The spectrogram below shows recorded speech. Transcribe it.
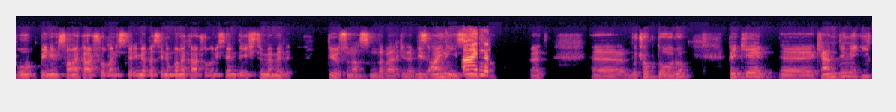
bu benim sana karşı olan hislerim ya da senin bana karşı olan hislerini değiştirmemeli diyorsun aslında belki de. Biz aynı insanız. Aynen. Evet. Ee, bu çok doğru. Peki e, kendini ilk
